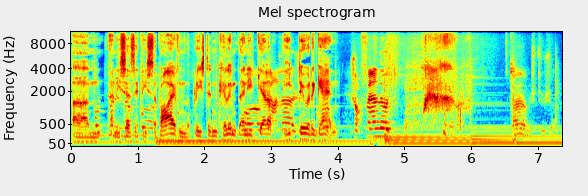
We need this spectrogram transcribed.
Um, and he says if he survived and the police didn't kill him, then he'd get up, he'd do it again.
